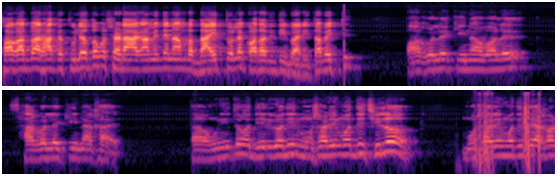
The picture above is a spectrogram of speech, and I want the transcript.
সগাতবার হাতে তুলে দেবো, সেটা আগামী দিনে আমরা দায়িত্ব কথা দিতে পারি। তবে পাগলে কি না বলে, ছাগলে কি না খায়? তা উনি তো দীর্ঘদিন মশারির মধ্যে ছিল, মশারির মধ্যে তো এখন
